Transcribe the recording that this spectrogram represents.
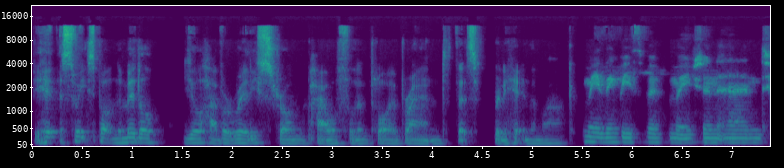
if you hit the sweet spot in the middle, you'll have a really strong, powerful employer brand that's really hitting the mark. Amazing piece of information. And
